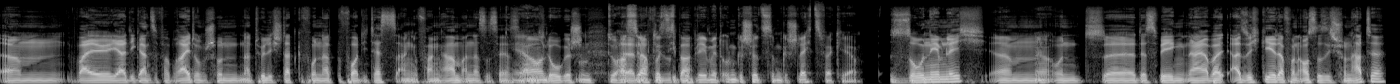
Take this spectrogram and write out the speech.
ähm, weil ja die ganze Verbreitung schon natürlich stattgefunden hat, bevor die Tests angefangen haben. Anders ist ja, das ja, nicht und, logisch. Und du hast äh, ja auch dieses. Problem mit ungeschütztem Geschlechtsverkehr. So nämlich. Ähm, Ja. Und äh, deswegen, naja, aber also ich gehe davon aus, dass ich es schon hatte.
